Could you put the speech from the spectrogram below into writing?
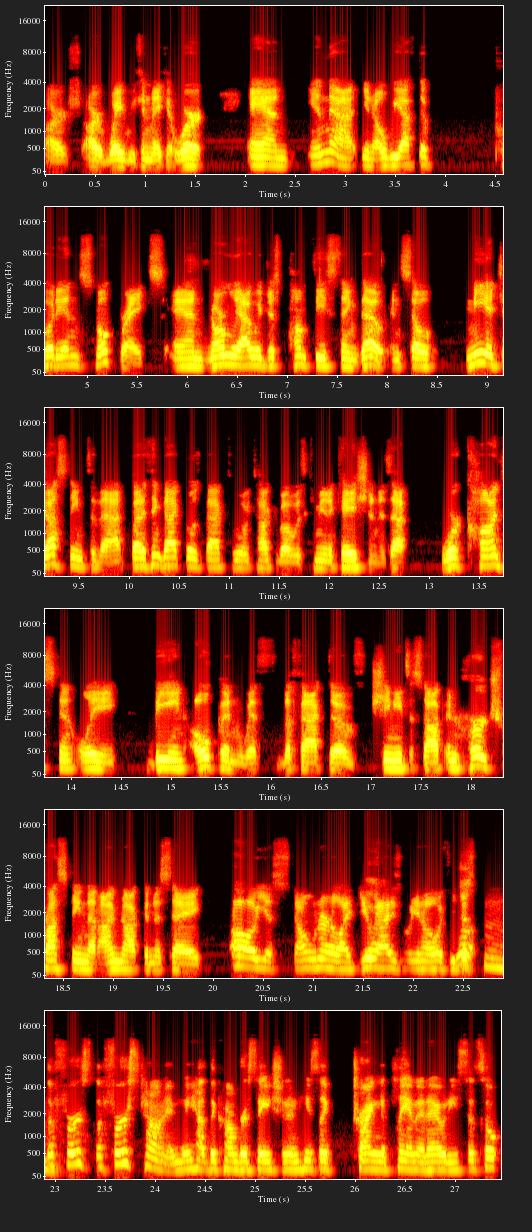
our our way we can make it work. And in that, you know, we have to put in smoke breaks. And normally I would just pump these things out. And so me adjusting to that, but I think that goes back to what we talked about with communication is that we're constantly being open with the fact of she needs to stop and her trusting that I'm not going to say, "Oh, you stoner!" Like you guys, you know, if you Well, just Hmm. the first the first time we had the conversation and he's like trying to plan it out he said so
